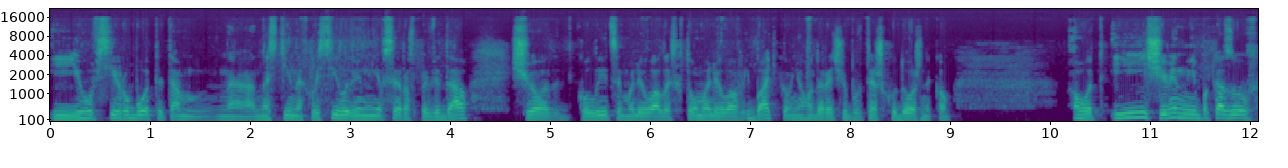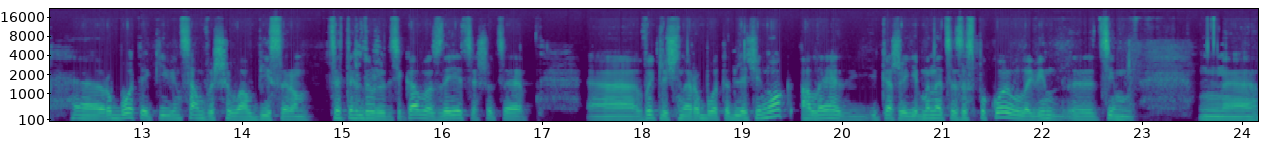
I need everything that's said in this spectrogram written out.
І його всі роботи там на, на стінах висіли, він мені все розповідав, що коли це малювалось, хто малював. І батько в нього, до речі, був теж художником. От, і ще він мені показував е, роботи, які він сам вишивав бісером. Це теж дуже цікаво. Здається, що це е, виключна робота для жінок, але і каже, мене це заспокоювало. Він е, цим е,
